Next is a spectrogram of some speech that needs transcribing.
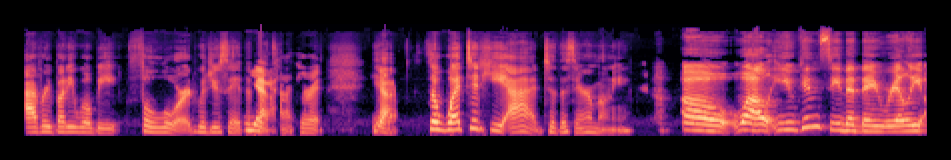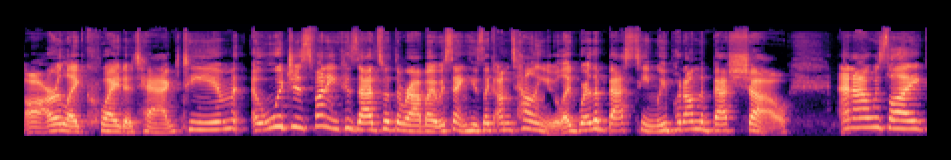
everybody will be floored. Would you say that yeah. that's accurate? Yeah. yeah. So, what did he add to the ceremony? Oh, well, you can see that they really are like quite a tag team, which is funny because that's what the rabbi was saying. He's like, I'm telling you, like, we're the best team. We put on the best show. And I was like,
